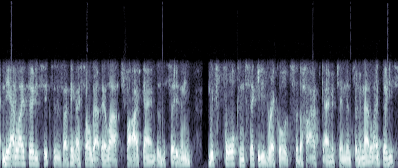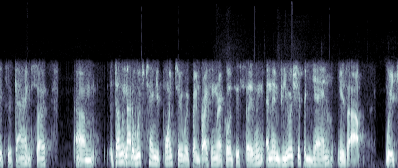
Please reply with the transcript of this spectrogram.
and the Adelaide 36ers, I think they sold out their last five games of the season with four consecutive records for the highest game attendance in an Adelaide 36ers game. So um, it doesn't matter which team you point to, we've been breaking records this season. And then viewership again is up, which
